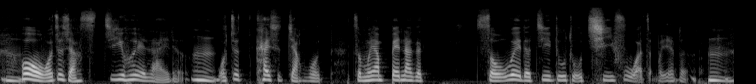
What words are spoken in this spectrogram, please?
嗯、哦，我就想机会来了，嗯，我就开始讲我怎么样被那个所谓的基督徒欺负啊，怎么样的，嗯，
